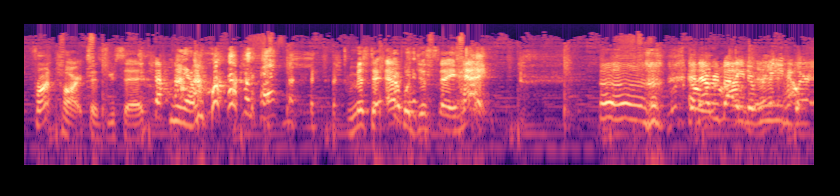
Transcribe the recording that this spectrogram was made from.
front parts, as you said. yeah, whatever that means. Mr. Ed would just say, "Hey, and everybody to read where,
